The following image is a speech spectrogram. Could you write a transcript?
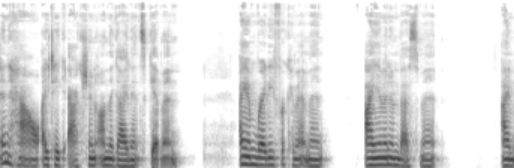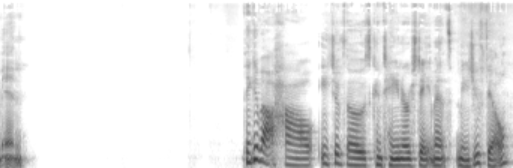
and how I take action on the guidance given. I am ready for commitment. I am an investment. I'm in. Think about how each of those container statements made you feel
